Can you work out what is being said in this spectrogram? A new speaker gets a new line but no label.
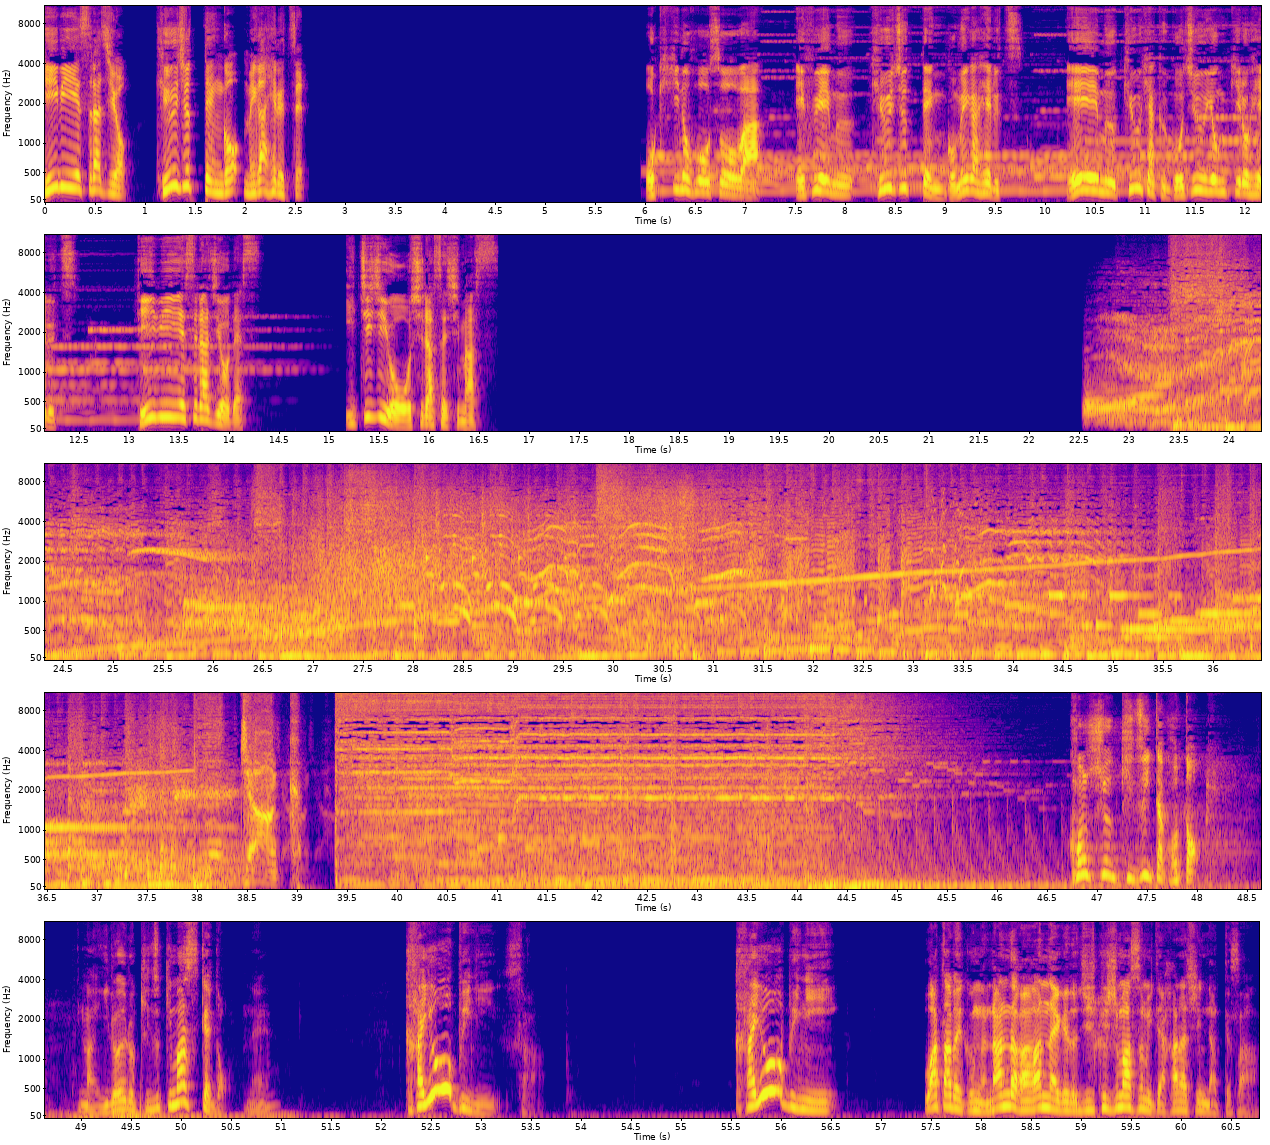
TBS ラジオ 90.5MHz。
お聞きの放送は FM90.5MHz、AM954kHz、TBS ラジオです。一時をお知らせします。
今週気づいたこと。まあ、いろいろ気づきますけど、ね。火曜日にさ、火曜日に、渡部くんがなんだかわかんないけど自粛しますみたいな話になってさ、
